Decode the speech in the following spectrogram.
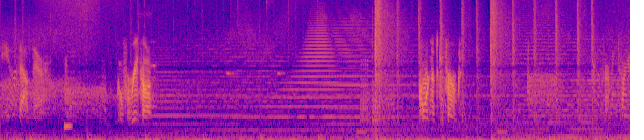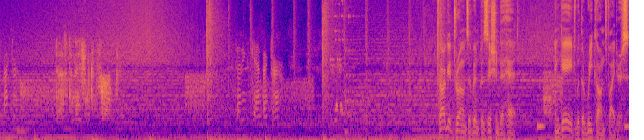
see who's out there. Go for recon. Coordinates confirmed. Confirming target vector. Destination confirmed. Setting scan vector. Target drones have been positioned ahead. Engage with the recon fighters.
